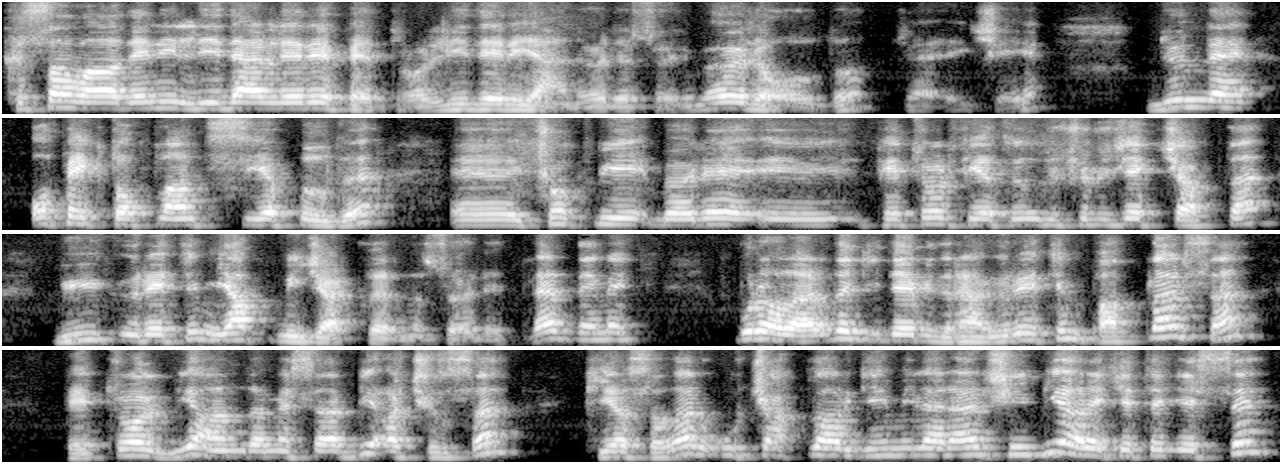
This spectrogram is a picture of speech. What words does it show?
kısa vadenin liderleri petrol, lideri yani öyle söyleyeyim. Öyle oldu şeyi. Dün de OPEC toplantısı yapıldı. Ee, çok bir böyle e, petrol fiyatını düşürecek çapta büyük üretim yapmayacaklarını söylediler. Demek buralarda gidebilir. Ha, üretim patlarsa petrol bir anda mesela bir açılsa piyasalar, uçaklar, gemiler her şey bir harekete geçse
